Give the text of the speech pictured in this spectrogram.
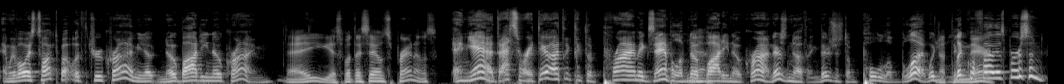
And we've always talked about with true crime, you know, no body, no crime. Hey, that's what they say on Sopranos. And yeah, that's right there. I think like the prime example of no Yeah. body, no crime. There's nothing. There's just a pool of blood. Would you Nothing liquefy there. this person?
